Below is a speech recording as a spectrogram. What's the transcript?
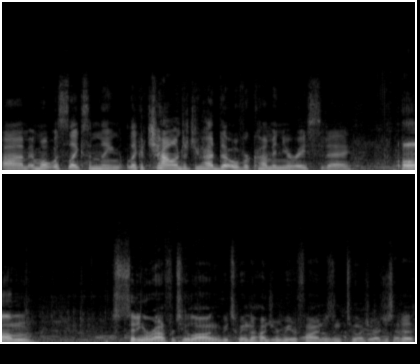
um, and what was like something like a challenge that you had to overcome in your race today? Um, sitting around for too long between the 100 meter finals and 200, I just had to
